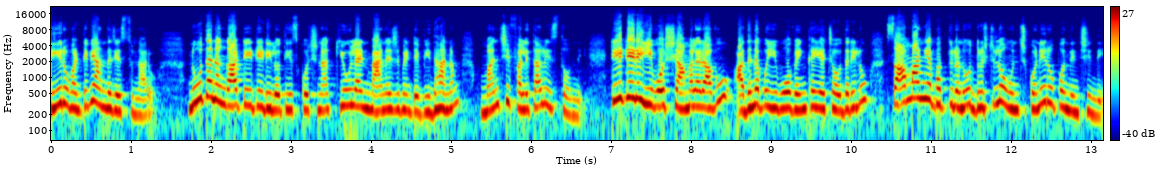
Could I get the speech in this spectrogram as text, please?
నీరు వంటివి అందజేస్తున్నారు. నూతనంగా టీటీడీలో తీసుకొచ్చిన క్యూ లైన్ మేనేజ్మెంట్ విధానం మంచి ఫలితాలు ఇస్తోంది. టీటీడీ ఈవో శ్యామలరావు అదనపు ఈవో వెంకయ్య చౌదరిలు సామాన్య భక్తులను దృష్టిలో ఉంచుకొని రూపొందించింది.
